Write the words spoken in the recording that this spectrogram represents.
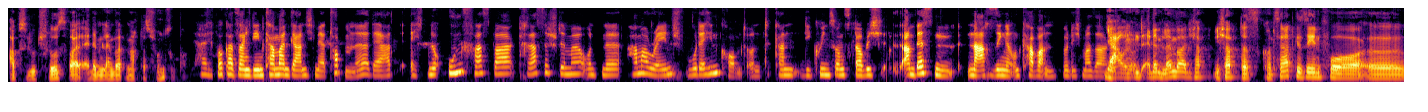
absolut Schluss, weil Adam Lambert macht das schon super. Ja, ich wollte gerade sagen, den kann man gar nicht mehr toppen. Ne? Der hat echt eine unfassbar krasse Stimme und eine Hammer-Range, wo der hinkommt und kann die Queen-Songs, glaube ich, am besten nachsingen und covern, würde ich mal sagen. Ja, und, und Adam Lambert, ich habe ich hab das Konzert gesehen vor äh,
